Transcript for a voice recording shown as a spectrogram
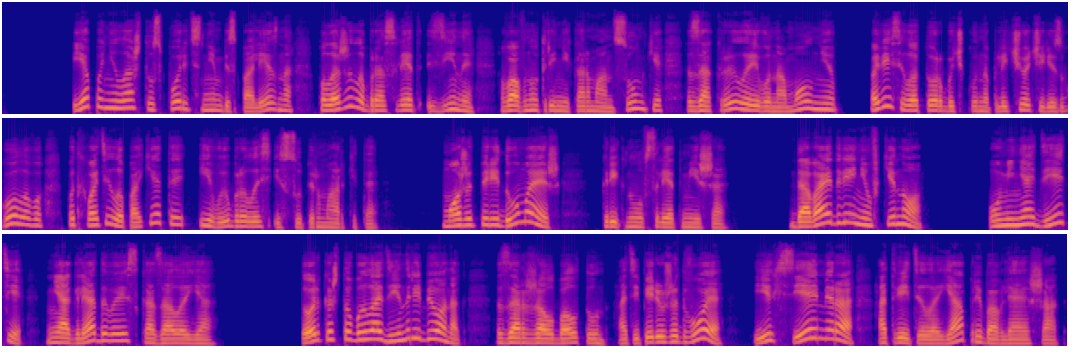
Я поняла, что спорить с ним бесполезно, положила браслет Зины во внутренний карман сумки, закрыла его на молнию, повесила торбочку на плечо через голову, подхватила пакеты и выбралась из супермаркета. «Может, передумаешь?» — крикнул вслед Миша. «Давай двинем в кино». «У меня дети», — не оглядываясь, сказала я. «Только что был один ребенок, заржал болтун. «А теперь уже двое? Их семеро!» — ответила я, прибавляя шаг.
